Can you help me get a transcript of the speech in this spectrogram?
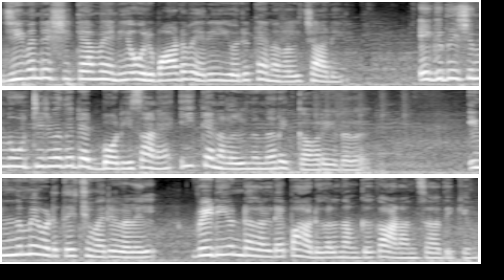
ജീവൻ രക്ഷിക്കാൻ വേണ്ടി ഒരുപാട് പേര് ഈ ഒരു കിണറിൽ ചാടി. ഏകദേശം നൂറ്റി ഇരുപത് ഡെഡ് ബോഡീസാണ് ഈ കിണറിൽ നിന്ന് റിക്കവർ ചെയ്തത്. ഇന്നും ഇവിടുത്തെ ചുമരുകളിൽ വെടിയുണ്ടകളുടെ പാടുകൾ നമുക്ക് കാണാൻ സാധിക്കും.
